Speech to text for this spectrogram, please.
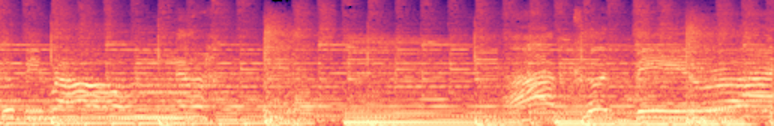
Could be wrong. I could be right.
